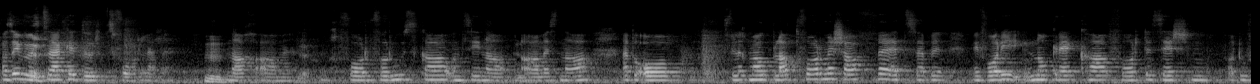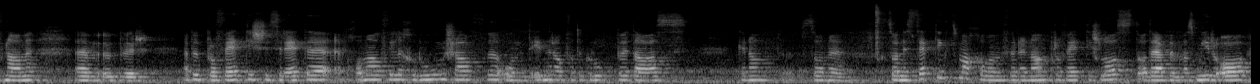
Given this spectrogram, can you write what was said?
Also ich würde sagen, durch das Vorleben. Hm. Nachahmen. Ja. Vor, vorausgehen und sie nach, ahmen es nach. Eben auch vielleicht mal Plattformen schaffen. Jetzt eben, wir vorhin noch geredet haben, vor der Session, vor der Aufnahme, ähm, über eben prophetisches Reden. Einfach auch mal vielleicht Raum schaffen und innerhalb von der Gruppe das genau, so, eine, so ein Setting zu machen, wo man füreinander prophetisch lässt. Oder eben, was wir auch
